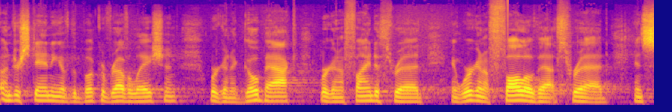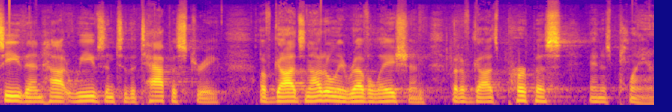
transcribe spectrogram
understanding of the book of Revelation, we're going to go back, we're going to find a thread, and we're going to follow that thread and see then how it weaves into the tapestry of God's not only revelation, but of God's purpose and his plan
